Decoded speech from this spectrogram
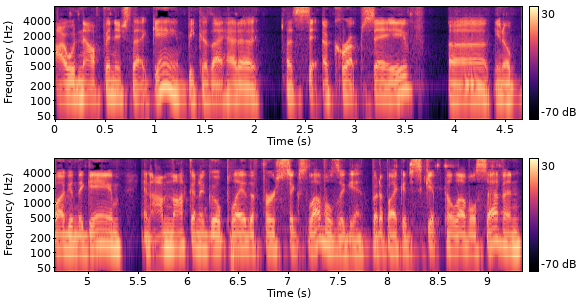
I would now finish that game because I had a a, a corrupt save, uh, mm. you know, bug in the game, and I'm not going to go play the first six levels again. But if I could skip to level seven,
